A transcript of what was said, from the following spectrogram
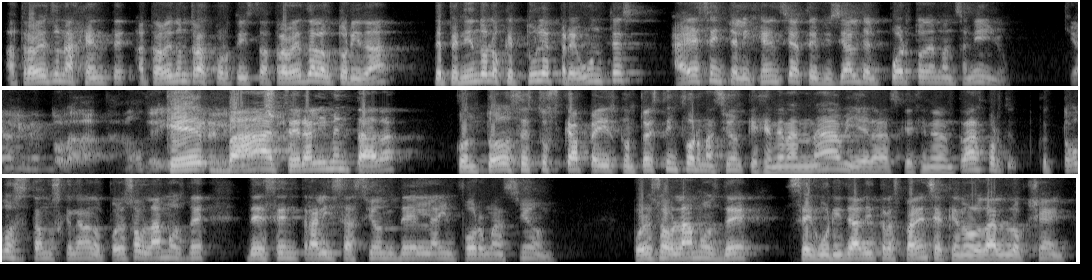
a través de un agente, a través de un transportista, a través de la autoridad, dependiendo de lo que tú le preguntes a esa inteligencia artificial del puerto de Manzanillo. ¿Quién alimentó la data? ¿no? Que va a ser alimentada con todos estos KPIs, con toda esta información que generan navieras, que generan transporte, que todos estamos generando. Por eso hablamos de descentralización de la información. Por eso hablamos de seguridad y transparencia que nos lo da el blockchain.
